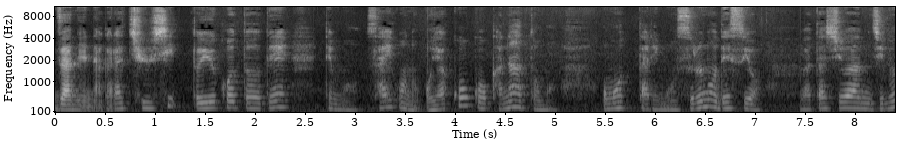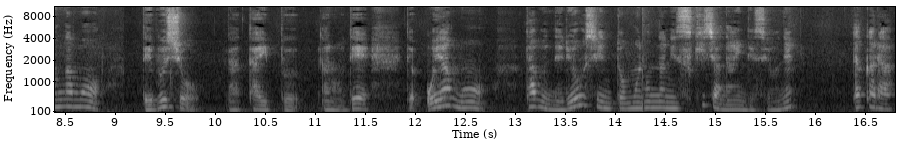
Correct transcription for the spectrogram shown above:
残念ながら中止ということででも最後の親孝行かなとも思ったりもするのですよ。私は自分がもうデブ症なタイプなのでで親も多分ね両親ともそんなに好きじゃないんですよね。だから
